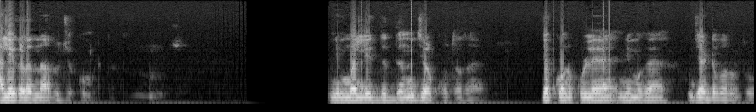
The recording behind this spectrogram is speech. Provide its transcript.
ಅಲೆಗಳನ್ನ ಅದು ಜಕ್ಕೊಂಡ್ಬಿಡ್ತದೆ ನಿಮ್ಮಲ್ಲಿ ಇದ್ದದ್ದನ್ನು ಜಳ್ಕೊತದ. ಜಕ್ಕೊಂಡ್ ಕೂಡಲೇ ನಿಮಗೆ ಜಡ್ಡು ಬರುದು,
